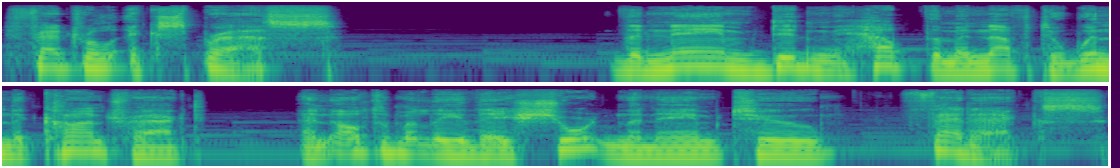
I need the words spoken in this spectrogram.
Federal Express. The name didn't help them enough to win the contract, and ultimately they shortened the name to FedEx.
